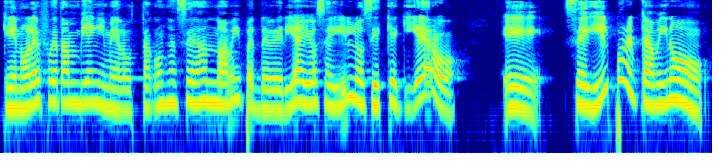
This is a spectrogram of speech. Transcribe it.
que no le fue tan bien y me lo está aconsejando a mí, pues debería yo seguirlo si es que quiero eh, seguir por el camino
